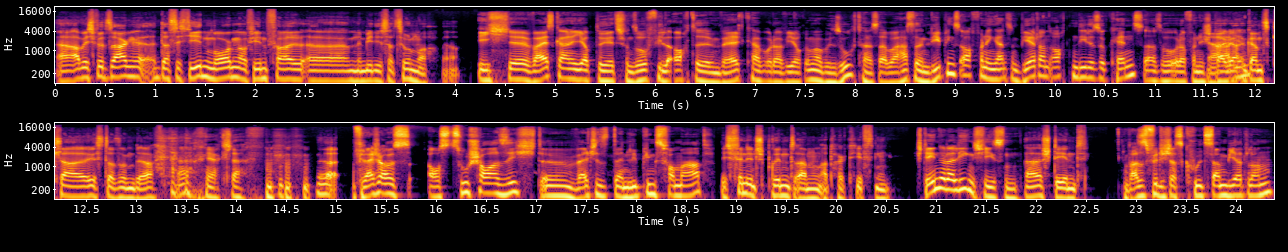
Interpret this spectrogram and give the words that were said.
Äh, aber ich würde sagen, dass ich jeden Morgen auf jeden Fall äh, eine Meditation mache. Ja. Ich äh, weiß gar nicht, ob du jetzt schon so viele Orte im Weltcup oder wie auch immer besucht hast, aber hast du einen Lieblingsort von den ganzen Biathlon-Orten, die du so kennst? Also, oder von den Stadien? Ja, ganz klar Östersund, ja. Ah, ja, klar. ja. Vielleicht aus, aus Zuschauersicht, äh, welches ist dein Lieblingsformat? Ich finde den Sprint am attraktivsten. Stehend oder liegend schießen? Äh, stehend. Was ist für dich das Coolste am Biathlon?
